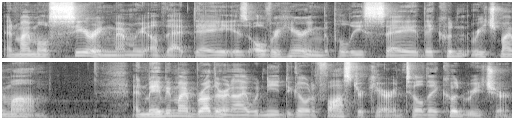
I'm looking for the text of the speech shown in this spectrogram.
And my most searing memory of that day is overhearing the police say they couldn't reach my mom, and maybe my brother and I would need to go to foster care until they could reach her.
